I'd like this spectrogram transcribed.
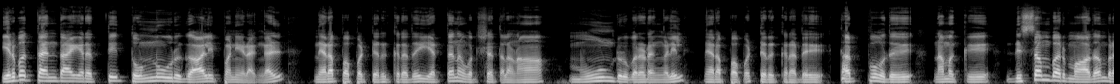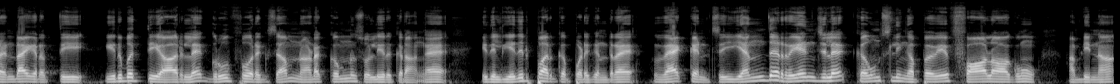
இருபத்தைந்தாயிரத்தி தொண்ணூறு காலி பணியிடங்கள் நிரப்பப்பட்டிருக்கிறது. எத்தனை வருஷத்துலனா? மூன்று வருடங்களில் நிரப்பப்பட்டிருக்கிறது. தற்போது நமக்கு டிசம்பர் மாதம் ரெண்டாயிரத்தி இருபத்தி ஆறில் குரூப் ஃபோர் எக்ஸாம் நடக்கும்னு சொல்லியிருக்கிறாங்க. இதில் எதிர்பார்க்கப்படுகின்ற வேக்கன்சி எந்த ரேஞ்சில் கவுன்சிலிங் அப்போவே ஃபால் ஆகும்? அப்படின்னா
